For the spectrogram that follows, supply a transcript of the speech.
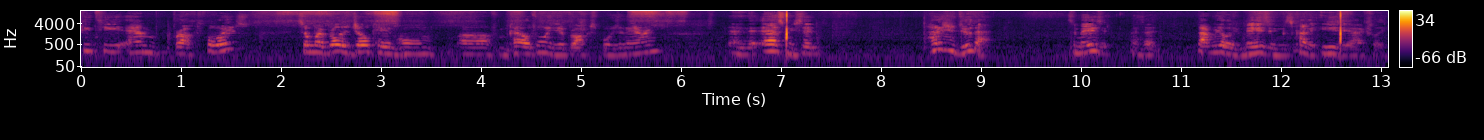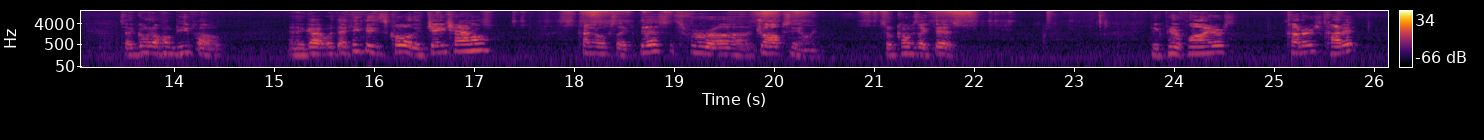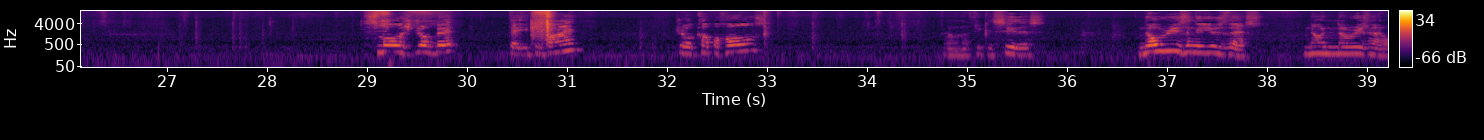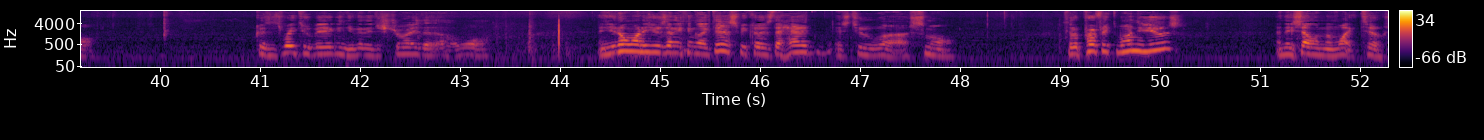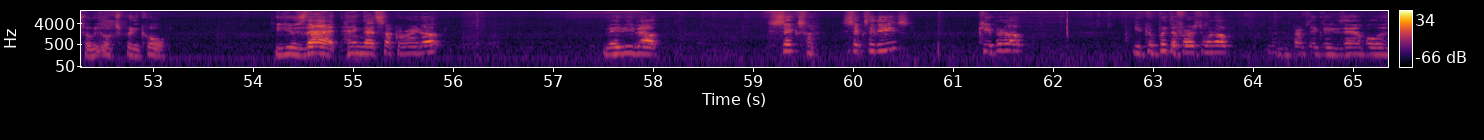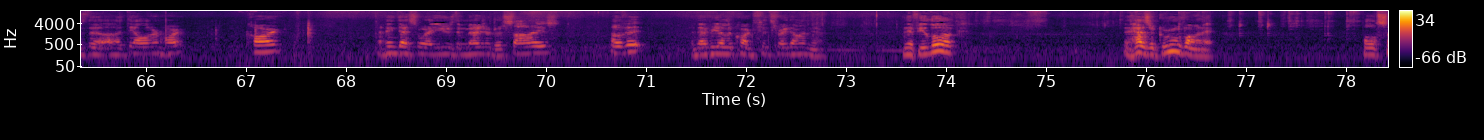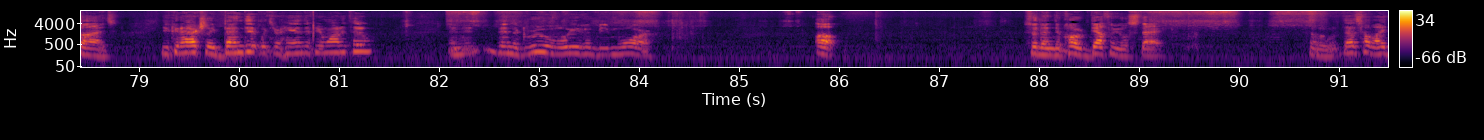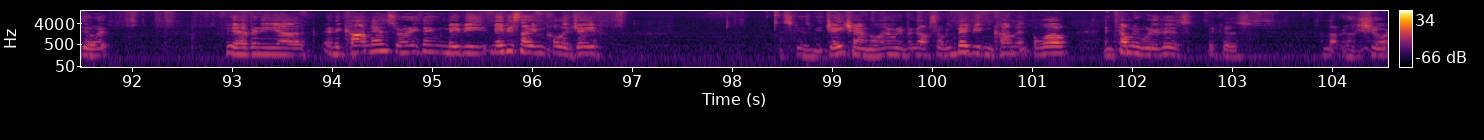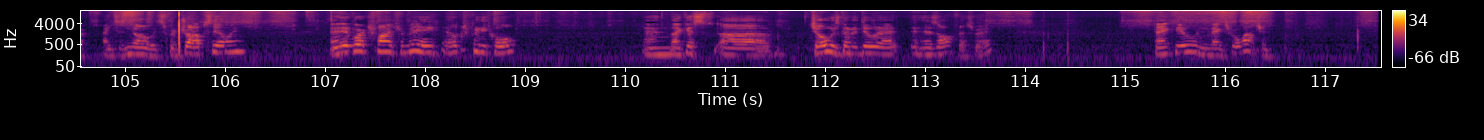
TTM BroxBoys. So my brother Joe came home uh, from California, BroxBoys in Aaron, and asked me, said, how did you do that? It's amazing. I said, not really amazing, it's kind of easy actually. So I go to Home Depot, and I got what I think it's called a J channel. Kind of looks like this. It's for uh, drop ceiling. So it comes like this. Take a pair of pliers, cutters, cut it. Smallest drill bit that you can find. Drill a couple holes. I don't know if you can see this. No reason to use this. No, no reason at all. Because it's way too big and you're going to destroy the uh, wall. And you don't want to use anything like this because the head is too uh, small. So the perfect one to use, and they sell them in white too, so it looks pretty cool. You use that, hang that sucker right up. Maybe about six, six of these. Keep it up. You can put the first one up. The perfect example is the uh, Dale Earnhardt card. I think that's what I use to measure the size of it, and every other card fits right on there. And if you look, it has a groove on it, both sides. You can actually bend it with your hand if you wanted to, and then the groove will even be more up. So then the code definitely will stay. So that's how I do it. If you have any uh, any comments or anything, maybe maybe it's not even called a J. Excuse me, J channel. I don't even know. So maybe you can comment below and tell me what it is because I'm not really sure. I just know it's for drop ceiling, and it works fine for me. It looks pretty cool. And I guess uh, Joe is going to do it at, in his office, right? Thank you, and thanks for watching.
